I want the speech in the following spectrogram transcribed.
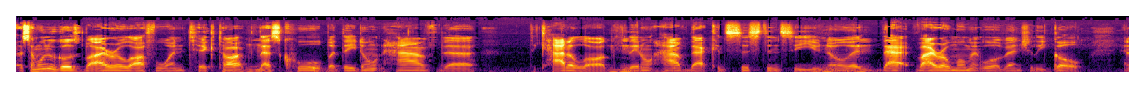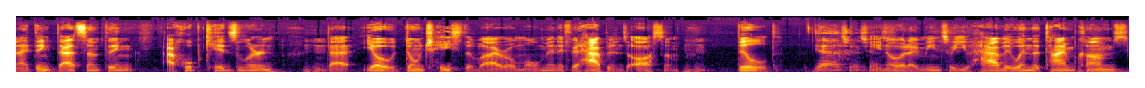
a, someone who goes viral off one TikTok, Mm-hmm. that's cool, but they don't have the the catalog. Mm-hmm. They don't have that consistency. You know, it, that viral moment will eventually go, and I think that's something I hope kids learn. Mm-hmm. That yo, don't chase the viral moment. If it happens, awesome. Build. Yes, yes, yes. You know what I mean? So you have it when the time Mm-hmm. comes.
